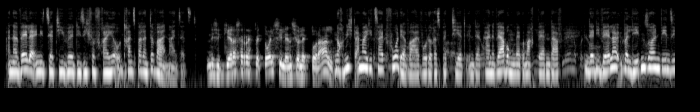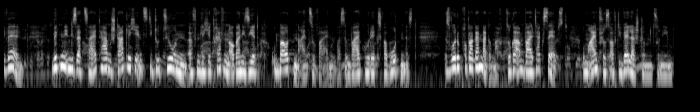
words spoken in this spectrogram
einer Wählerinitiative, die sich für freie und transparente Wahlen einsetzt. Noch nicht einmal die Zeit vor der Wahl wurde respektiert, in der keine Werbung mehr gemacht werden darf, in der die Wähler überlegen sollen, wen sie wählen. Mitten in dieser Zeit haben staatliche Institutionen öffentliche Treffen organisiert, um Bauten einzuweihen, was im Wahlkodex verboten ist. Es wurde Propaganda gemacht, sogar am Wahltag selbst, um Einfluss auf die Wählerstimmen zu nehmen.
